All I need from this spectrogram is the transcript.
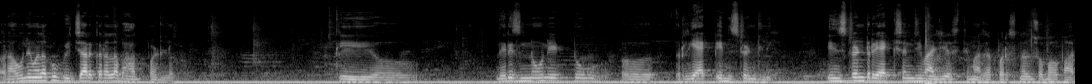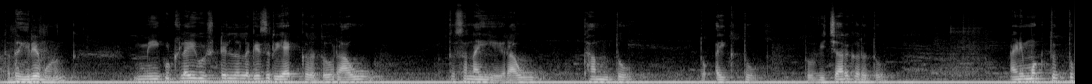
राहूने मला खूप विचार करायला भाग पडलं. की there is no need to react instantly instant reaction जी माझी असते माझा पर्सनल स्वभाव पाहता धैर्य म्हणून मी कुठल्याही गोष्टीला लगेच रिॲक्ट करतो. राहू तसं नाही आहे राहू थांबतो तो ऐकतो तो विचार करतो. आणि मग तो तो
